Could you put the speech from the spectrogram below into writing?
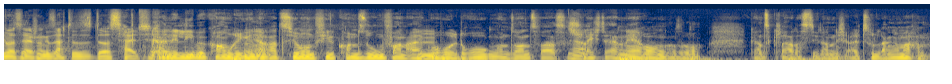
Du hast ja schon gesagt, das ist, das halt. Äh, Keine Liebe, kaum Regeneration, ja. viel Konsum von Alkohol, mhm. Drogen und sonst was, ja. schlechte Ernährung. Also ganz klar, dass die dann nicht allzu lange machen.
